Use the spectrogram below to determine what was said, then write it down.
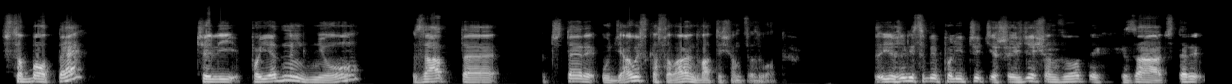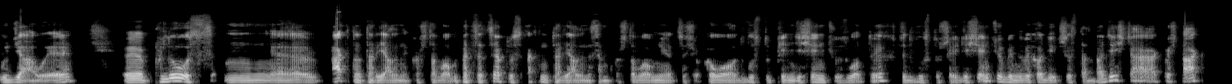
W sobotę, czyli po jednym dniu, za te cztery udziały skasowałem 2000 zł. Jeżeli sobie policzycie 60 zł za cztery udziały e, plus mm, e, akt notarialny kosztował, PCC plus akt notarialny sam kosztował mnie coś około 250 zł, czy 260, więc wychodzi 320 jakoś tak.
